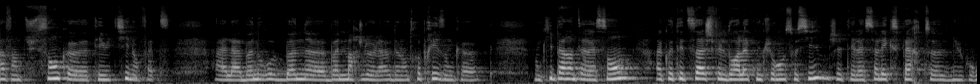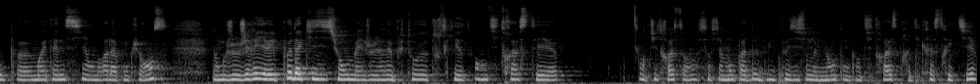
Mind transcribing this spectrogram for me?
Enfin, tu sens que tu es utile en fait à la bonne, bonne, bonne marche de l'entreprise. Donc, donc hyper intéressant. À côté de ça, je fais le droit à la concurrence aussi. J'étais la seule experte du groupe Moët en droit à la concurrence. Donc je gérais, il y avait peu d'acquisitions, mais je gérais plutôt tout ce qui est antitrust et antitrust, hein, essentiellement pas de, position dominante, donc antitrust, pratique restrictive.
